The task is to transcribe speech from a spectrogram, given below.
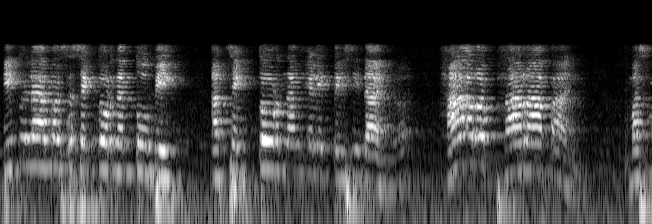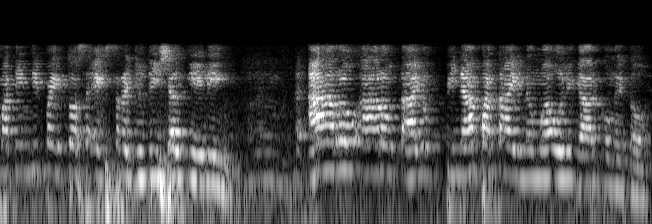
Dito lamang sa sektor ng tubig at sektor ng elektrisidad. Harap-harapan. Mas matindi pa ito sa extrajudicial killing. Araw-araw tayong pinapatay ng mga oligarkong ito.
